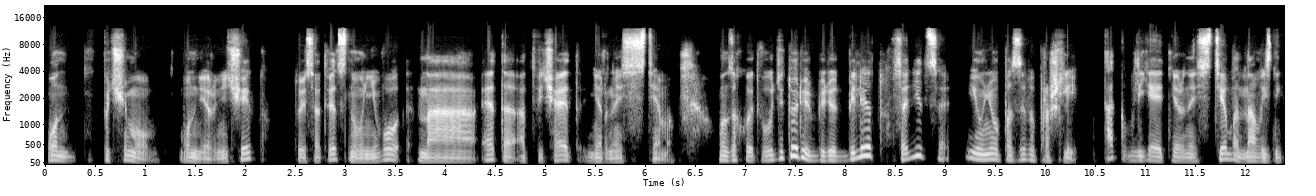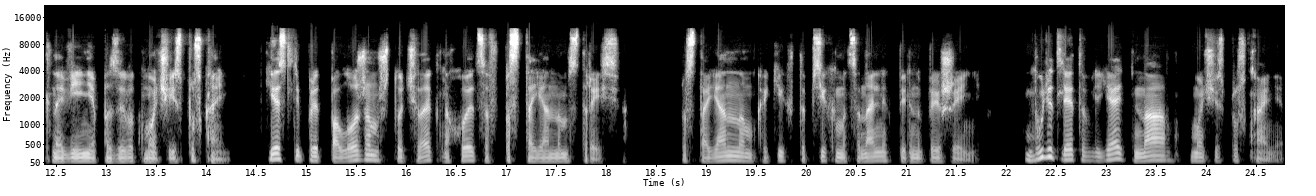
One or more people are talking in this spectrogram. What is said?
Он почему? Он нервничает, то есть, соответственно, у него на это отвечает нервная система. Он заходит в аудиторию, берет билет, садится, и у него позывы прошли. Так влияет нервная система на возникновение позыва к мочеиспусканию. Если предположим, что человек находится в постоянном стрессе, постоянном каких-то психоэмоциональных перенапряжениях, будет ли это влиять на мочеиспускание?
